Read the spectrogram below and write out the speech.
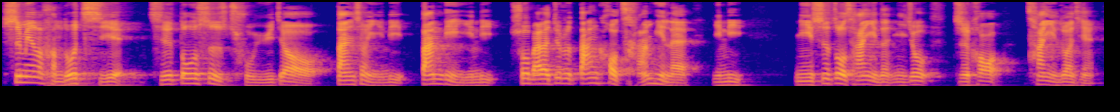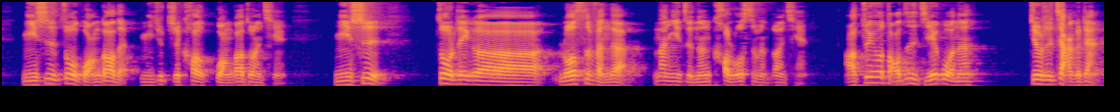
市面上很多企业其实都是处于叫单向盈利、单点盈利，说白了就是单靠产品来盈利。你是做餐饮的，你就只靠餐饮赚钱；你是做广告的，你就只靠广告赚钱；你是做这个螺蛳粉的，那你只能靠螺蛳粉赚钱啊！最后导致结果呢，就是价格战，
